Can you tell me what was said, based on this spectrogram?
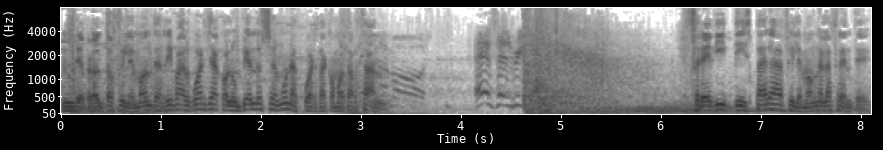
De pronto Filemón derriba al guardia columpiándose en una cuerda como Tarzán. Ese es mi... Freddy dispara a Filemón en la frente.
